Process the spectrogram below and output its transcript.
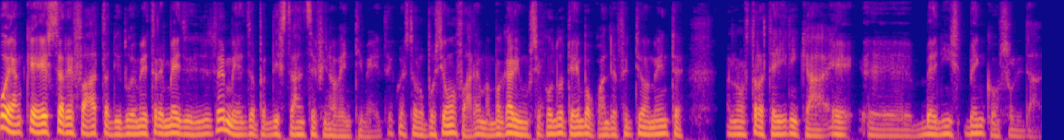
può anche essere fatta di 2 metri e mezzo di 2 metri per distanze fino a 20 metri. Questo lo possiamo fare, ma magari in un secondo tempo quando effettivamente la nostra tecnica è eh, ben, ben consolidata.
